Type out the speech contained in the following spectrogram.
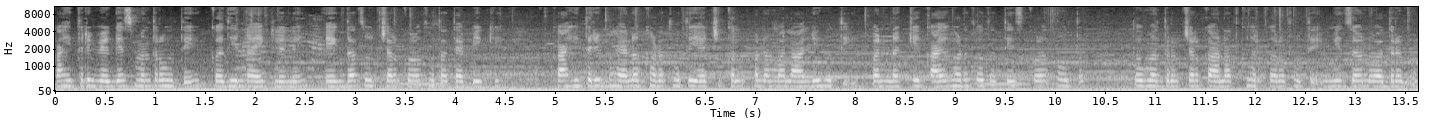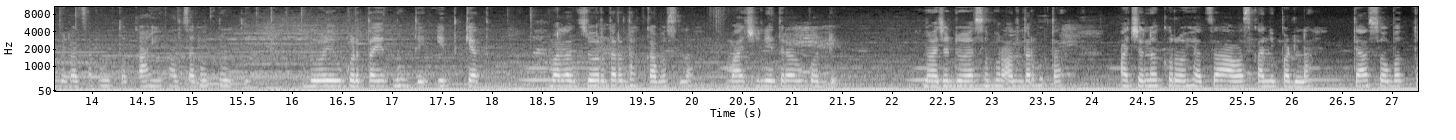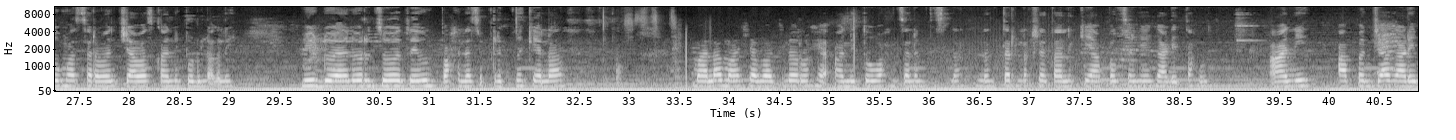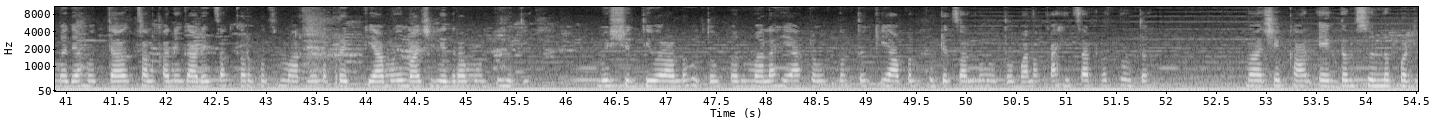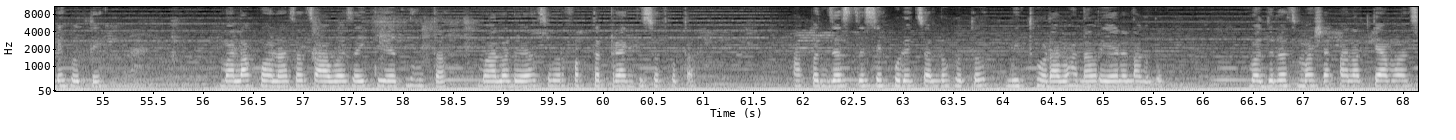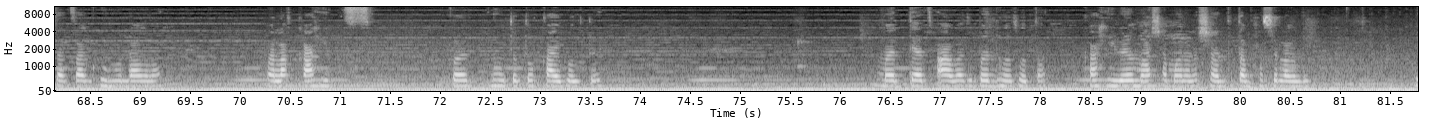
काहीतरी वेगळेच मंत्र होते. कधी न ऐकलेले. एकदाच उच्चार करत होता त्यापैकी. काहीतरी भयानक घडत होते याची कल्पना मला आली होती. पण नक्की काय घडत होतं तेच कळत नव्हतं. तो मंत्रोच्चार कानात घर करत होते. मी जाऊन अद्रभूमीला झालो होतो. काही हालचाल होत नव्हती. डोळे उघडता येत नव्हते. इतक्यात मला जोरदार धक्का बसला. माझी निद्रा उघडली. माझ्या डोळ्यासमोर अंधार होता. अचानक रोह्याचा आवाज कानी पडला. त्यासोबत तुम्हा सर्वांचे आवाज कानी पडू लागले. मी डोळ्यांवर जोर देऊन पाहण्याचा प्रयत्न केला मला माझ्या बाजूला रोह्या आणि तो वाहनचालक दिसला. नंतर लक्षात आलं की आपण सगळे गाडीत आहोत आणि आपण ज्या गाडीमध्ये आहोत त्या चालकाने गाडीचा करकचून मारलेला ब्रेक यामुळे माझी निद्रा मोठी होती. मी शुद्धीवर आलो होतो. पण मला हे आठवत नव्हतं की आपण कुठे चाललो होतो. मला काहीच आठवत नव्हतं. माझे कान एकदम सुन्न पडले होते. मला कोणाचाच आवाज ऐकू येत नव्हता. मला डोळ्यांसमोर फक्त ट्रॅक दिसत होता. आपण जसजसे पुढे चाललो होतो मी थोडा भानावर यायला लागलो. मधूनच माझ्या कानात त्या माणसाचा घुमू लागला. मला काहीच कळत नव्हतं तो काय बोलतोय. मध्येच आवाज बंद होत होता. काही वेळ माझ्या मनाला शांतता भासू लागली.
